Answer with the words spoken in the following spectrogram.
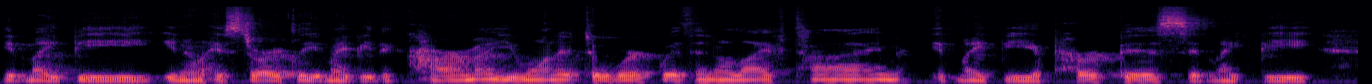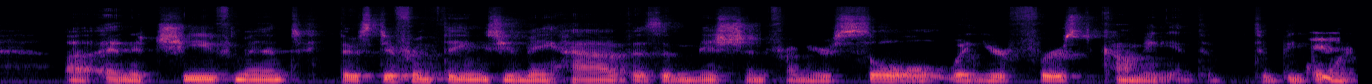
it might be, you know, historically it might be the karma you wanted to work with in a lifetime, it might be a purpose, it might be uh, an achievement. There's different things you may have as a mission from your soul when you're first coming into to be born.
